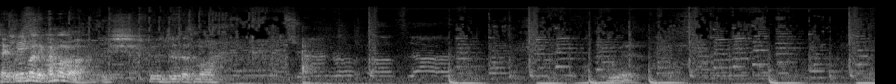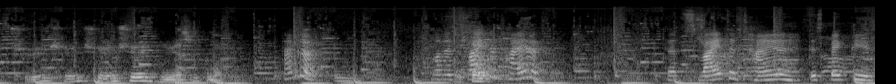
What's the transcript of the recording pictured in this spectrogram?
Zeig uns mal die Kamera. Ich will das mal. Cool. Schön, schön, schön, schön. Nee, hast du gut gemacht. Danke. Das war der zweite Teil. Der zweite Teil des Backpiece.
